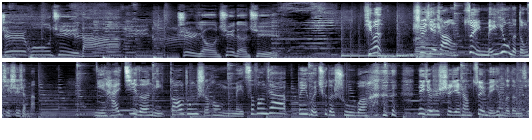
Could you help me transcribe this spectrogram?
知乎趣答是有趣的趣。提问。世界上最没用的东西是什么？你还记得你高中时候每次放假背回去的书不？那就是世界上最没用的东西。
